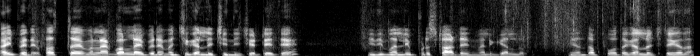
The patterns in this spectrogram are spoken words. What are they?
అయిపోయినాయి. ఫస్ట్ టైంలో గొల్ల అయిపోయినాయి. మంచి గల్లు ఇచ్చింది ఈ చెట్టు అయితే. ఇది మళ్ళీ ఇప్పుడు స్టార్ట్ అయింది మళ్ళీ గల్లు. ఇదంతా పూత గల్లు వచ్చినాయి కదా.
